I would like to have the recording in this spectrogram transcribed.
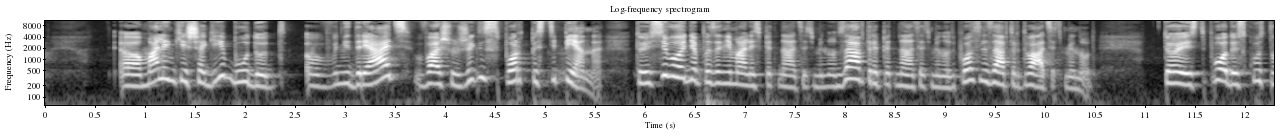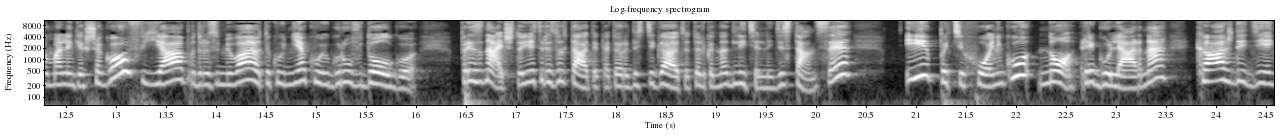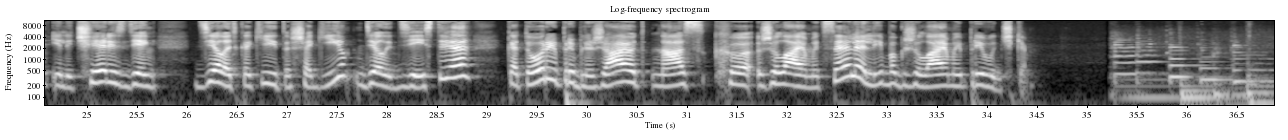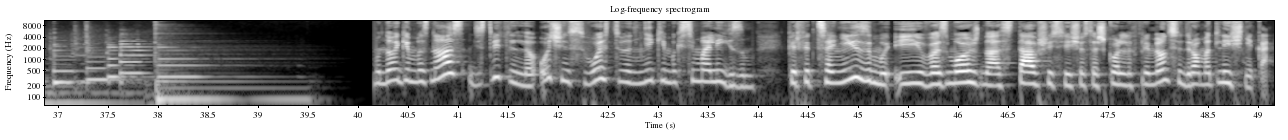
Э, маленькие шаги будут внедрять в вашу жизнь спорт постепенно. То есть сегодня позанимались 15 минут, завтра 15 минут, послезавтра 20 минут. То есть под искусство маленьких шагов я подразумеваю такую некую игру в долгую. Признать, что есть результаты, которые достигаются только на длительной дистанции, и потихоньку, но регулярно, каждый день или через день делать какие-то шаги, делать действия, которые приближают нас к желаемой цели, либо к желаемой привычке. Многим из нас действительно очень свойственен некий максимализм, перфекционизм и, возможно, оставшийся еще со школьных времен синдром отличника.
